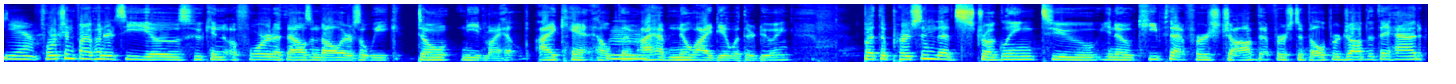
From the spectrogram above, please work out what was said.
yeah fortune 500 ceos who can afford a thousand dollars a week don't need my help i can't help mm. them i have no idea what they're doing but the person that's struggling to you know keep that first job that first developer job that they had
